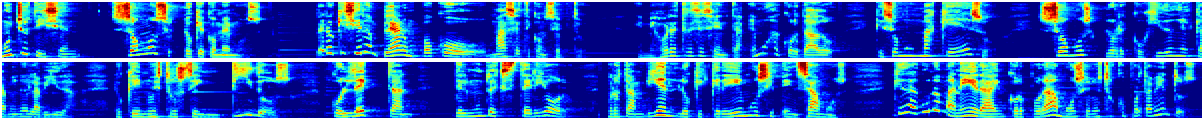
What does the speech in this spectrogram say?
Muchos dicen, somos lo que comemos, pero quisiera ampliar un poco más este concepto. En Mejores 360 hemos acordado que somos más que eso. Somos lo recogido en el camino de la vida, lo que nuestros sentidos colectan del mundo exterior, pero también lo que creemos y pensamos, que de alguna manera incorporamos en nuestros comportamientos.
